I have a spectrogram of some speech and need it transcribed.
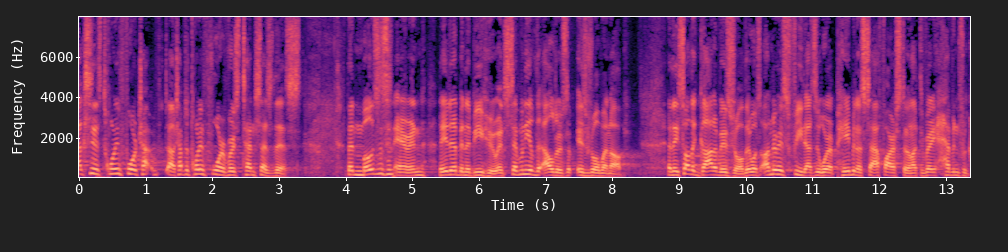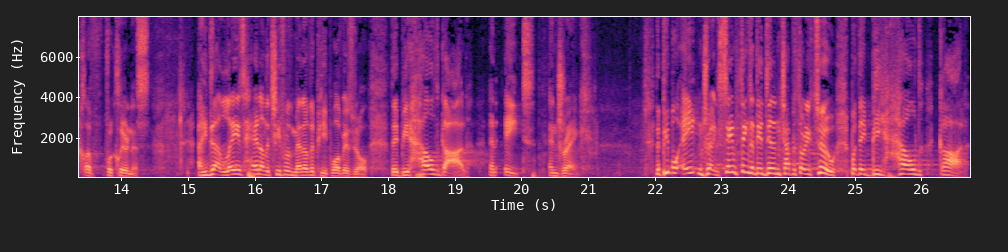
Exodus 24, uh, chapter 24, verse 10 says this. Then Moses and Aaron, Nadab and Abihu, and 70 of the elders of Israel went up. And they saw the God of Israel. There was under his feet, as it were, a pavement of sapphire stone, like the very heaven for, for clearness. And he did not lay his hand on the chief of the men of the people of Israel. They beheld God and ate and drank. The people ate and drank the same things that they did in chapter 32, but they beheld God.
